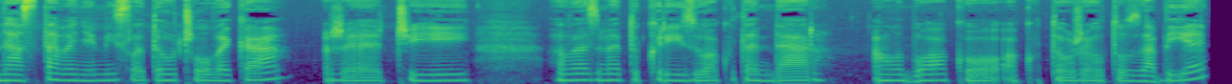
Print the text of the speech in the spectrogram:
nastavenie mysle toho človeka, že či vezme tú krízu ako ten dar alebo ako, ako to, že ho to zabije.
